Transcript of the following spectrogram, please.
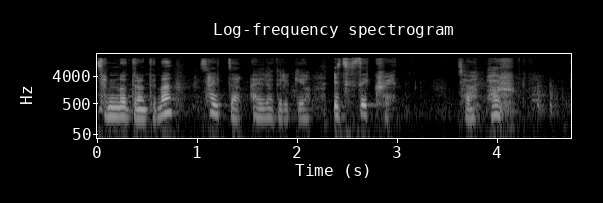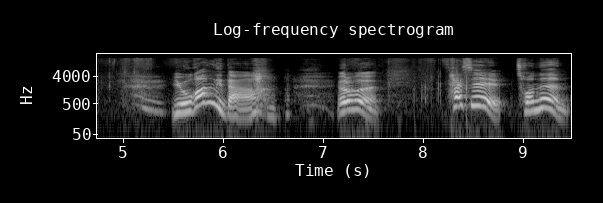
잼러들한테만 살짝 알려드릴게요. It's secret. 자, 바로 요겁니다. 여러분, 사실 저는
